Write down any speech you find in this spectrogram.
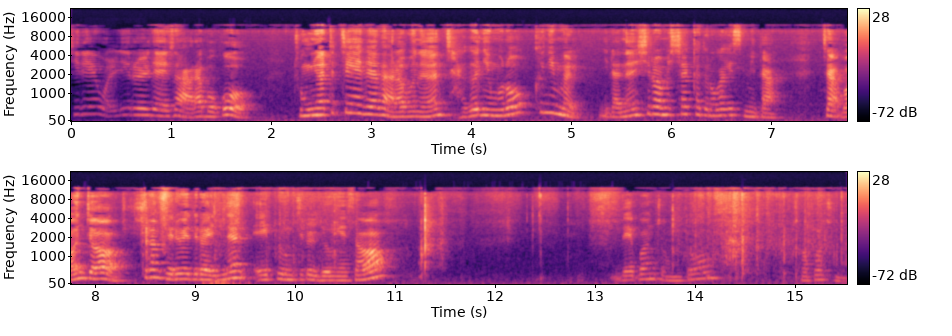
질의 원리를 대해서 알아보고 종류와 특징에 대해서 알아보는 작은 힘으로 큰 힘을 이라는 실험을 시작하도록 하겠습니다. 자, 먼저 실험 재료에 들어있는 A4 용지를 이용해서 네 번 정도 접어줍니다.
